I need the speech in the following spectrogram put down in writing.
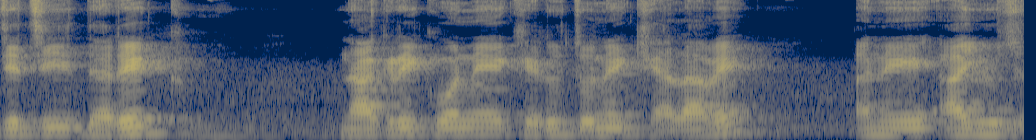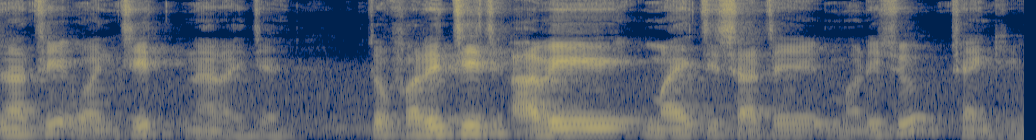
જેથી દરેક નાગરિકોને, ખેડૂતોને ખ્યાલ આવે અને આ યોજનાથી વંચિત ના રહી જાય. તો ફરીથી જ આવી માહિતી સાથે મળીશું. થેન્ક યુ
